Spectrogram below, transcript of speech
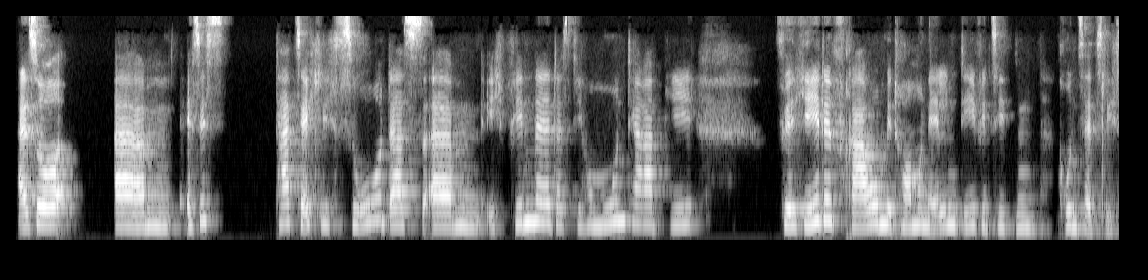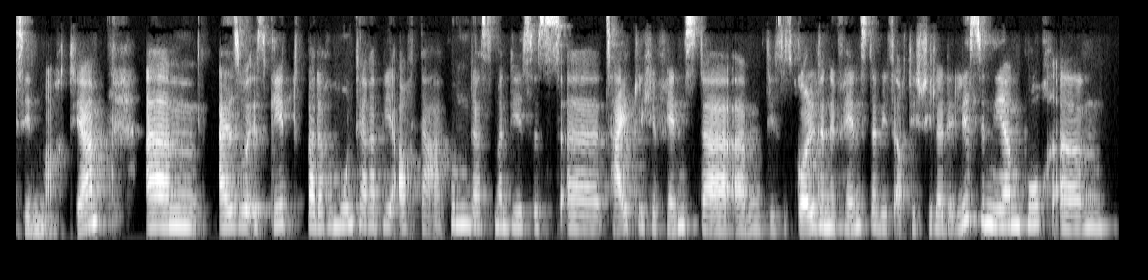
Also ähm, es ist tatsächlich so, dass ähm, ich finde, dass die Hormontherapie für jede Frau mit hormonellen Defiziten grundsätzlich Sinn macht. Ja? Ähm, also es geht bei der Hormontherapie auch darum, dass man dieses äh, zeitliche Fenster, ähm, dieses goldene Fenster, wie es auch die Sheila Delis in ihrem Buch ähm,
